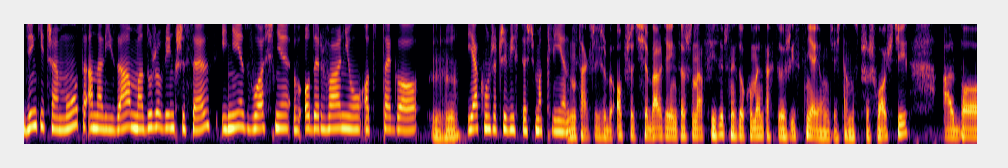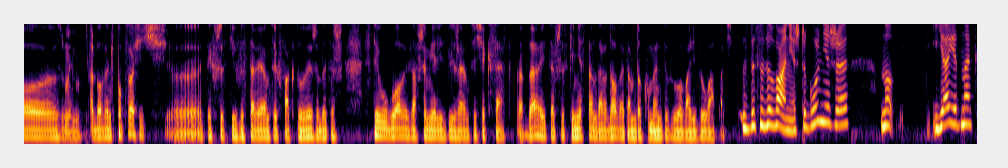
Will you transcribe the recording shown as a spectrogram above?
dzięki czemu ta analiza ma dużo większy sens i nie jest właśnie w oderwaniu od tego, mhm. jaką rzeczywistość ma klient. No tak, czyli żeby oprzeć się bardziej też na fizycznych dokumentach, które już istnieją gdzieś tam z przeszłości, albo rozumiem, albo wręcz poprosić e, tych wszystkich wystawiających faktury, żeby też z tyłu głowy zawsze mieli zbliżający się KSEF, prawda? I te wszystkie niestandardowe tam dokumenty próbowali wyłapać. Zdecydowanie, szczególnie, że no, ja jednak,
